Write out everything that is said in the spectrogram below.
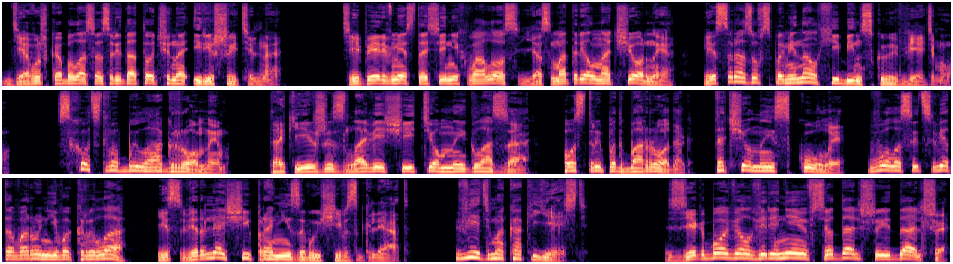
девушка была сосредоточена и решительна. Теперь вместо синих волос я смотрел на черные и сразу вспоминал хибинскую ведьму. Сходство было огромным. Такие же зловещие темные глаза, острый подбородок, точеные скулы, волосы цвета вороньего крыла и сверлящий пронизывающий взгляд. Ведьма как есть. Зигбо вел Веренею все дальше и дальше,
